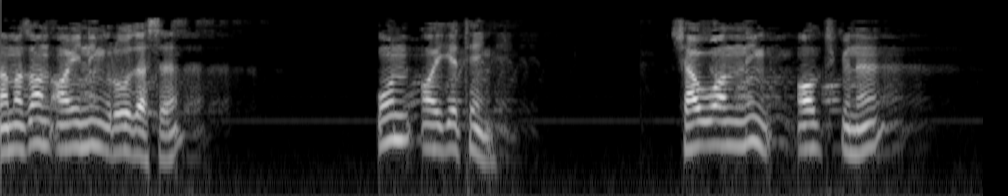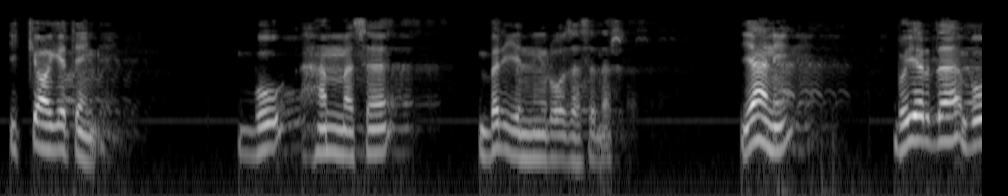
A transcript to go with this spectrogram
ramazon oyining ro'zasi o'n oyga teng. Shavvolning olti kuni ikki oyga teng. Bu hammasi bir yilning ro'zasidir. Ya'ni bu yerda bu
